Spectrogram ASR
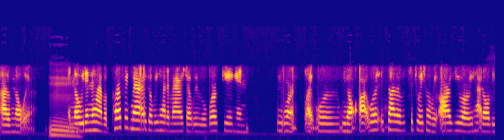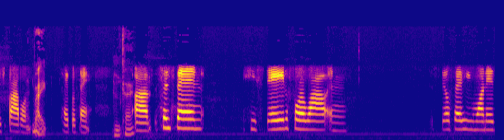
out of nowhere. Mm. And no, we didn't have a perfect marriage, but we had a marriage that we were working and we weren't like we're we don't we're, it's not a situation where we argue or we had all these problems Right. type of thing. Okay. Um, since then, he stayed for a while and still said he wanted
